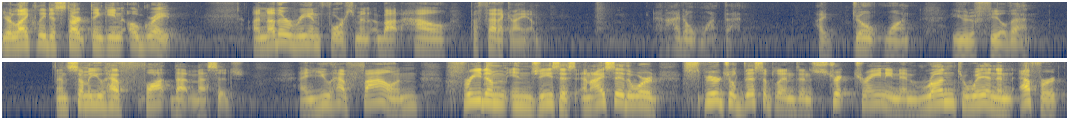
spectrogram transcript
you're likely to start thinking, oh, great, another reinforcement about how pathetic I am. And I don't want that. I don't want you to feel that. And some of you have fought that message and you have found freedom in Jesus. And I say the word spiritual disciplines and strict training and run to win and effort,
